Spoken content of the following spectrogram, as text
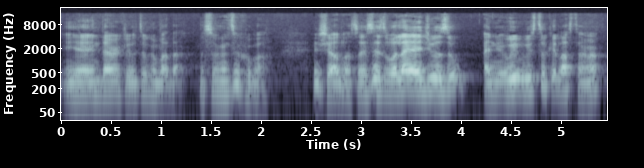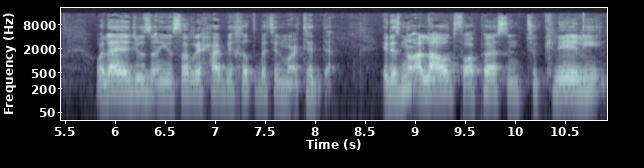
yeah, indirectly we're talking about that. That's what we're going to talk about. Inshallah. So it says ولا يجوز and we, we took it last time, huh? ولا يجوز أن يصرح بخطبة المعتدة. It is not allowed for a person to clearly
